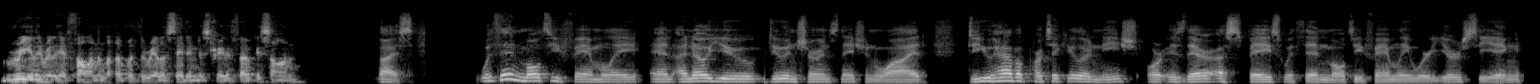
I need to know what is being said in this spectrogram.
really, really have fallen in love with the real estate industry to focus on. Nice. Within multifamily, and I know you do insurance nationwide, do you have a particular niche or is there a space within multifamily where you're seeing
